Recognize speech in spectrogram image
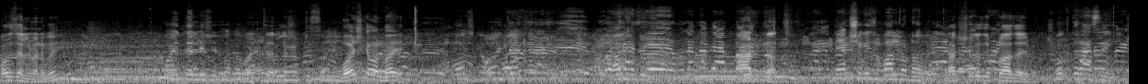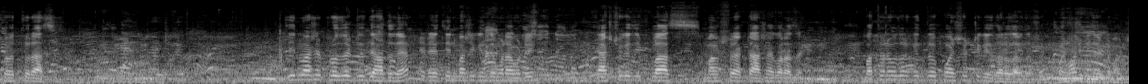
কত চাইলেন মানে ভাই? পঁয়তাল্লিশের কথা পঁয়তাল্লিশ। বয়স কেমন ভাই? আট দাঁত। একশো কেজি পাল্লট হবে। একশো কেজি প্লাস আসবে সত্তর আছে সত্তর আশি। তিন মাসের প্রজেক্ট যদি হাতে দেন এটা তিন মাসে কিন্তু মোটামুটি একশো কেজি প্লাস মাংস একটা আশা করা যায়। বর্তমানে ওজন কিন্তু পঁয়ষট্টি কেজি ধরা যাবে দর্শক পঁয়ষট্টি কেজি একটা মাংস।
